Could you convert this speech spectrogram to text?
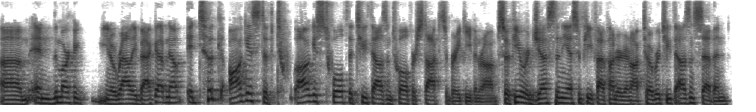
Um, and the market, you know, rallied back up. Now it took August of August 12th of 2012 for stocks to break even, Rob. So if you were just in the S&P 500 in October 2007,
